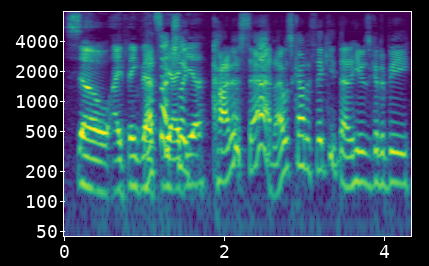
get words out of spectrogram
so I think that's, That's, the actually idea. kind of sad. I was kind of thinking that he was going to be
